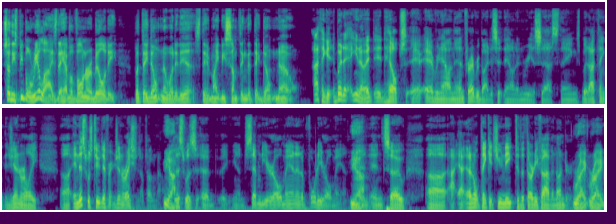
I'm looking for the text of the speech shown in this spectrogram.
So these people realize they have a vulnerability but they don't know what it is. There might be something that they don't know. I think it, but uh, you know, it, it helps every now and then for everybody to sit down and reassess things. But I think generally, uh, and this was two different generations I'm talking about. Yeah. This was a, you know, 70 year old man and a 40 year old man. Yeah. And, and so uh, I, I don't think it's unique to the 35 and under. Right, right.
